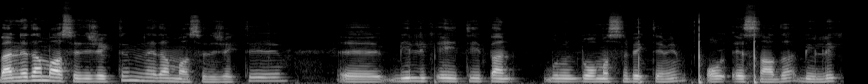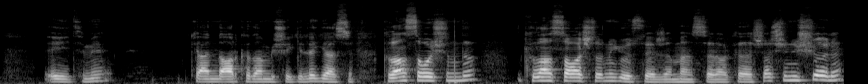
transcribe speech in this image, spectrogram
Ben neden bahsedecektim? Neden bahsedecektim? E, birlik eğitip ben bunun dolmasını beklemeyeyim. O esnada birlik eğitimi kendi arkadan bir şekilde gelsin. Klan savaşında klan savaşlarını göstereceğim ben size arkadaşlar. Şimdi şöyle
